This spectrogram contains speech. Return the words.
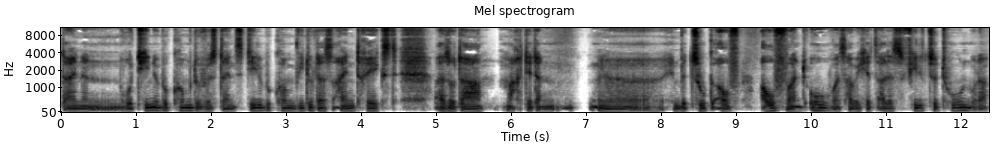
deinen Routine bekommen, du wirst deinen Stil bekommen, wie du das einträgst. Also da macht dir dann äh, in Bezug auf Aufwand, oh, was habe ich jetzt alles viel zu tun oder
